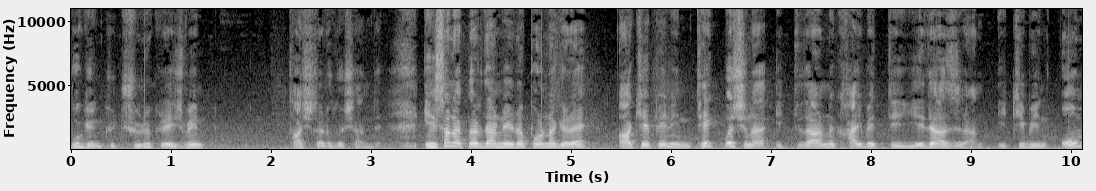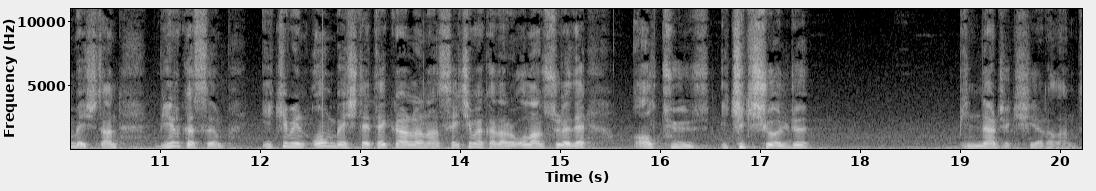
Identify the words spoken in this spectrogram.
bugünkü çürük rejimin taşları döşendi. İnsan Hakları Derneği raporuna göre AKP'nin tek başına iktidarını kaybettiği 7 Haziran 2015'ten 1 Kasım 2015'te tekrarlanan seçime kadar olan sürede 602 kişi öldü, binlerce kişi yaralandı.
